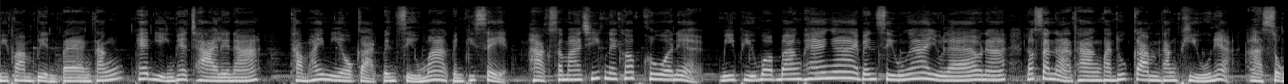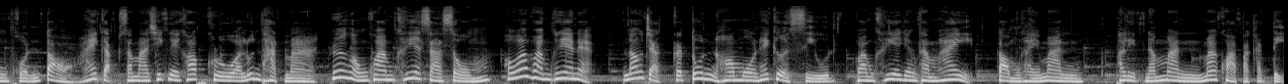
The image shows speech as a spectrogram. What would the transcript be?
มีความเปลี่ยนแปลงทั้งเพศหญิงเพศชายเลยนะ ทำให้มีโอกาสเป็นสิวมากเป็นพิเศษ หากสมาชิกในครอบครัวเนี่ยมีผิวบอบบางแพ้ง่ายเป็นสิวง่ายอยู่แล้วนะ ลักษณะทางพันธุกรรมทางผิวเนี่ยอาจส่งผลต่อให้กับสมาชิกในครอบครัวรุ่นถัดมา เรื่องของความเครียดสะสม เพราะว่าความเครียดเนี่ยนอกจากกระตุ้นฮอร์โมนให้เกิดสิว ความเครียดยังทำให้ต่อมไขมัน ผลิตน้ำมันมากกว่าปกติ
